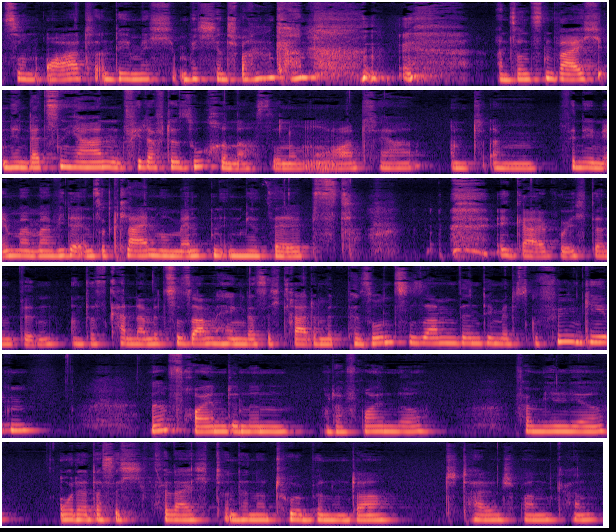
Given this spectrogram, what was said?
so ein Ort, an dem ich mich entspannen kann. Ansonsten war ich in den letzten Jahren viel auf der Suche nach so einem Ort, ja. Und ähm, finde ihn immer mal wieder in so kleinen Momenten in mir selbst. Egal, wo ich dann bin. Und das kann damit zusammenhängen, dass ich gerade mit Personen zusammen bin, die mir das Gefühl geben, ne? Freundinnen oder Freunde, Familie. Oder dass ich vielleicht in der Natur bin und da total entspannen kann.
